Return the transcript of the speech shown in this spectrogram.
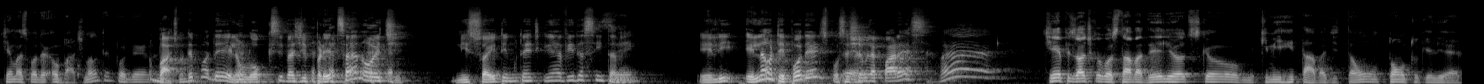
Tinha mais poder. O Batman não tem poder, O né? Batman tem poder. Ele é um louco que se veste de preto e sai à noite. Nisso aí tem muita gente que ganha vida assim também. Sim. Ele, ele não tem poderes, pô. Você É. chama, ele aparece. É. Tinha episódio que eu gostava dele e outros que, eu, que me irritava, de tão tonto que ele é.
